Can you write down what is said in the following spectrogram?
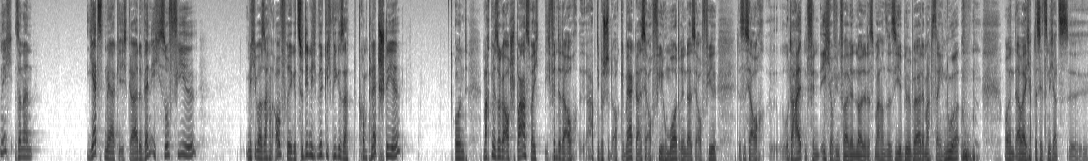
nicht, sondern jetzt merke ich gerade, wenn ich so viel mich über Sachen aufrege, zu denen ich wirklich, wie gesagt, komplett stehe und macht mir sogar auch Spaß, weil ich, ich finde da auch, habt ihr bestimmt auch gemerkt, da ist ja auch viel Humor drin, da ist ja auch viel, das ist ja auch unterhaltend, finde ich auf jeden Fall, wenn Leute das machen. So siehe Bill Burr, der macht das eigentlich nur. Und aber ich habe das jetzt nicht als äh,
